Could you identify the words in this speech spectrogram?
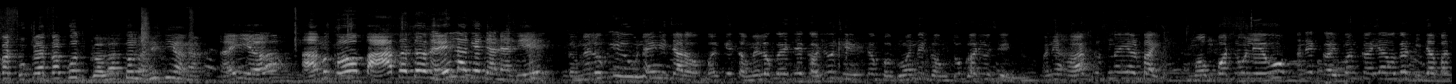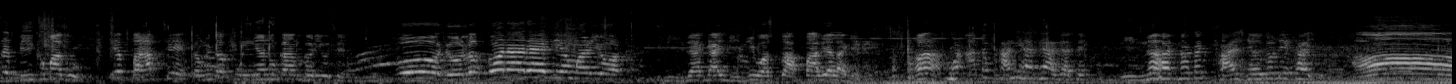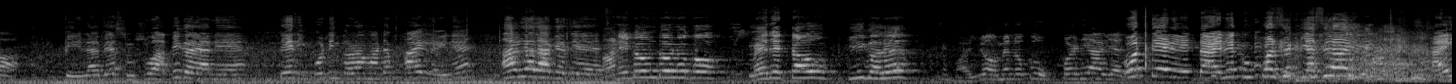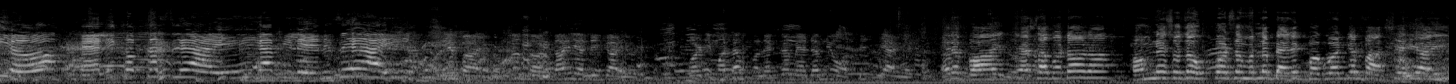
लोगों की चीजों का टुकड़ा कर कुछ गलत तो नहीं किया ना अयो हमको पाप तो नहीं लगेगा ना जी તમે લોકો એવું નહીં વિચારો બલકે તમે લોકોએ જે કર્યું છે તે ભગવાનને ગમતું કર્યું છે અને હા કૃષ્ણ યાર ભાઈ મફતનું લેવું અને કઈ પણ કર્યા વગર બીજા પાસે ભીખ માંગવું એ પાપ છે તમે તો પુણ્યનું કામ કર્યું છે ઓ ડોલો કોણ આ રહે છે અમારી ઓર બીજા કાંઈ બીજી વસ્તુ આપવા આવ્યા લાગે હા પણ આ તો ખાલી હાથે આવ્યા છે એમના હાથમાં કઈ છાલ જેવું તો દેખાય છે હા પેલા બે સુસુ આપી ગયા ને તે રિપોર્ટિંગ કરવા માટે ફાઇલ લઈને આવ્યા લાગે છે. આને ડોન ડોન કો મેં દેખતા હું. કી ગલે? ऊपर नहीं आ डायरेक्ट ऊपर से कैसे आई भाइयो हेलीकॉप्टर से आई या प्लेन से आई सरकारी अधिकारी कलेक्टर मैडम ने ऑफ़िस से अरे भाई ऐसा बताओ ना हमने सोचा ऊपर से मतलब डायरेक्ट भगवान के पास से ही आई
